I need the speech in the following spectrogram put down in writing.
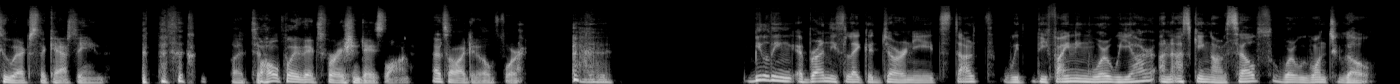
2x the caffeine. but uh, hopefully the expiration date's long. That's all I could hope for. Building a brand is like a journey. It starts with defining where we are and asking ourselves where we want to go.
